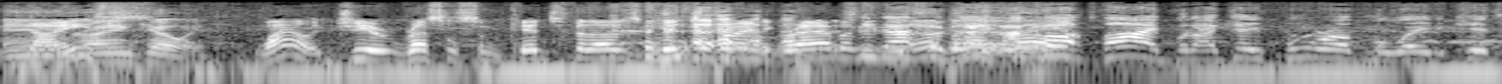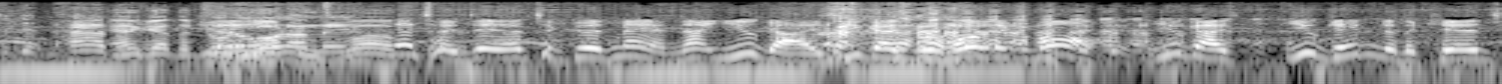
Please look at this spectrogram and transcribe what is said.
And Nice. Ryan Kelly. Wow, did you wrestle some kids for those kids trying to grab them? See, that's the thing. I- I caught five, but I gave four of them away to kids that didn't have And it. got the You Jordan know what I mean? glove. That's a that's a good man. Not you guys. You guys were hoarding them all. You guys, you gave them to the kids,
